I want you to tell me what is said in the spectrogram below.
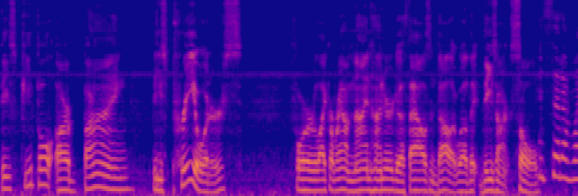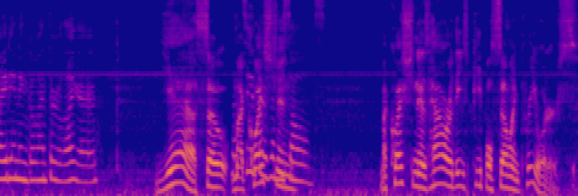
these people are buying these pre-orders for like around nine hundred to a thousand dollars. Well, th- these aren't sold. Instead of waiting and going through Lego. Yeah. So Let's my see if there's any question, my question is, how are these people selling pre-orders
